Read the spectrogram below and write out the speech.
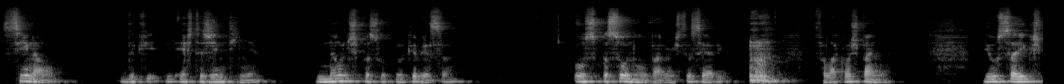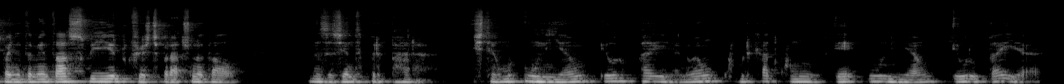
Sinal de que esta gentinha não lhes passou pela cabeça, ou se passou, não levaram isto a sério, falar com a Espanha. Eu sei que a Espanha também está a subir porque fez disparates no Natal, mas a gente prepara. Isto é uma União Europeia, não é um mercado comum, é União Europeia.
